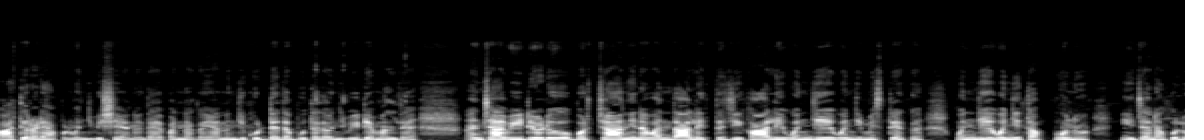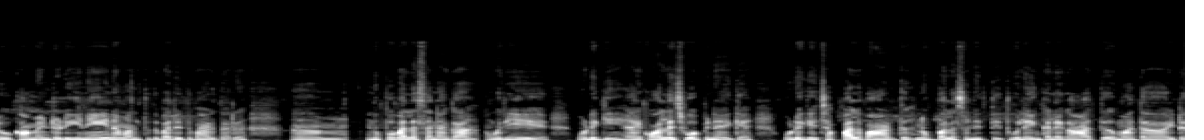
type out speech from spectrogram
ಪಾತೆರೊಡೆ ಆಪುಂಡು ಒಂಜಿ ವಿಷಯನ್. ದಾಯೆ ಪನ್ನಗ ಯಾನೊಂಜಿ ಗುಡ್ಡದ ಭೂತದ ಒಂಜಿ ವಿಡಿಯೋ ಮಲ್ದೆ. ಅಂಚ ಆ ವೀಡಿಯೋಡು ಬೊರ್ಚಾಂದಿನ ಒಂದ್ ಆಲ್ ಖಾಲಿ ಒಂಜೇ ಒಂಜಿ ಮಿಸ್ಟೇಕ್ ಒಂಜೇ ಒಂಜಿ ತಪ್ಪುನು ಈ ಜನಕುಲು ಕಮೆಂಟ್ ಡು ಏನೇನ ಮಲ್ತುದು ಬರಿದ್ ಪಾಡ್ದರ್ ನುಪ್ಪು ಬಲ್ಲಸನಗ ಒರಿ ಹುಡುಗಿ ಆಯೆ ಕಾಲೇಜ್ ಪೋಪಿನಯಗೆ ಹುಡುಗಿ ಚಪ್ಪಲ್ ಪಾಡ್ದ್ ನುಪ್ಪು ಬಲ್ಲಸೊಂದು ಇತ್ತೆ. ತೂಲೆ ಎಂಕಲೆಗ ಆತ್ ಮಾತ ಐಟ್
